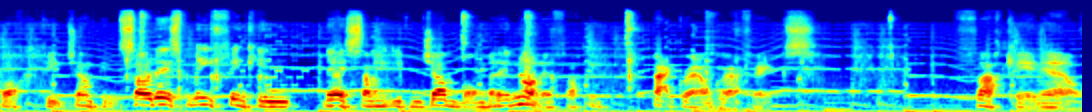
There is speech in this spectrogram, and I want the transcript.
I I could keep jumping. So there's me thinking there's something you can jump on, but they're not. They're fucking background graphics. Fucking hell.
